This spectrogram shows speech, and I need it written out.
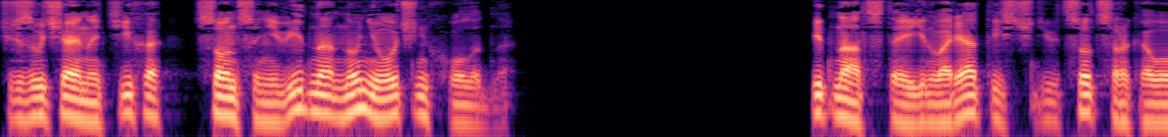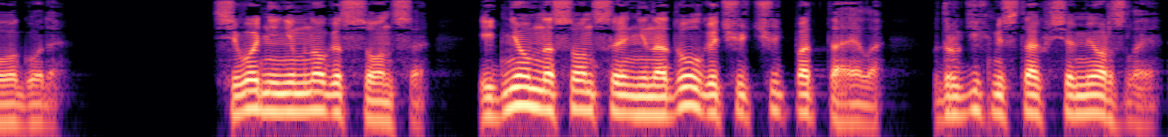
чрезвычайно тихо, солнца не видно, но не очень холодно. 15 января 1940 года. Сегодня немного солнца, и днем на солнце ненадолго чуть-чуть подтаяло, в других местах все мерзлое.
